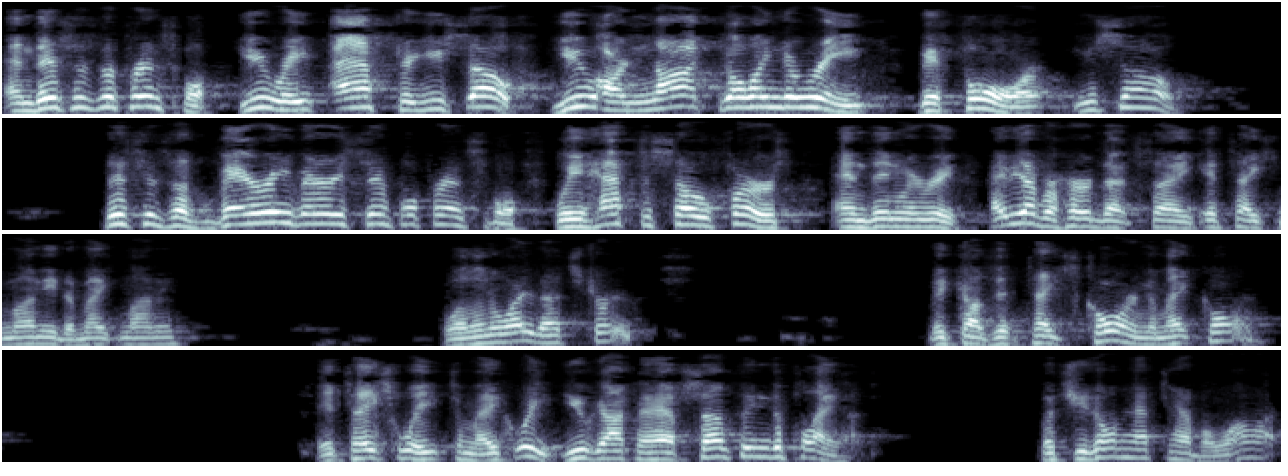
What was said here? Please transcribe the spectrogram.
And this is the principle. You reap after you sow. You are not going to reap before you sow. This is a very, very simple principle. We have to sow first and then we reap. Have you ever heard that saying, it takes money to make money? Well, in a way, that's true. Because it takes corn to make corn. It takes wheat to make wheat. You got to have something to plant. But you don't have to have a lot.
